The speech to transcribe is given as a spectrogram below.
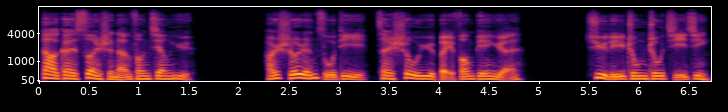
大概算是南方疆域。而蛇人祖地在兽域北方边缘，距离中州极近。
